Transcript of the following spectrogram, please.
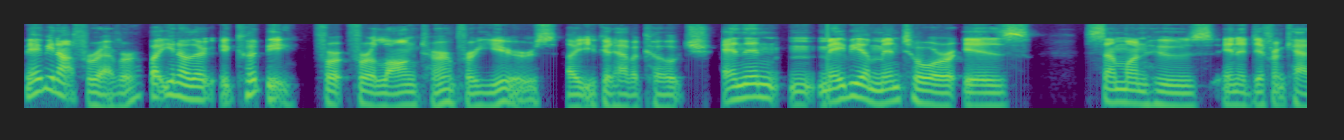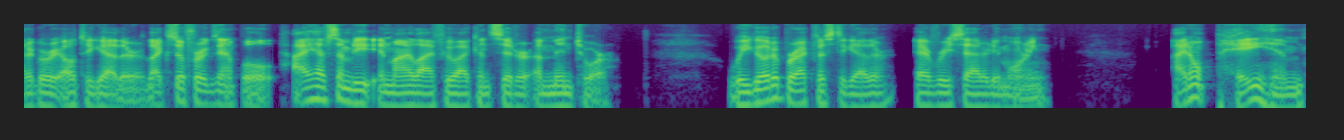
Maybe not forever but you know there, it could be for for a long term for years uh, you could have a coach. And then m- maybe a mentor is someone who's in a different category altogether. Like, so for example, I have somebody in my life who I consider a mentor. We go to breakfast together every Saturday morning. I don't pay him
